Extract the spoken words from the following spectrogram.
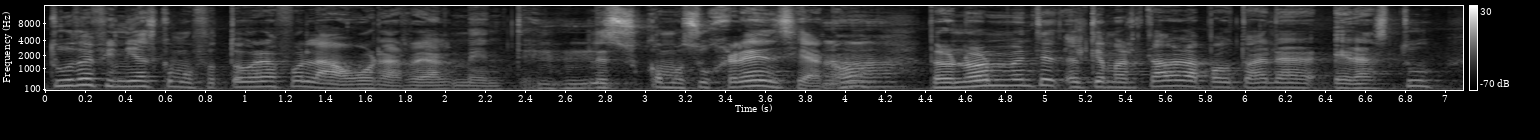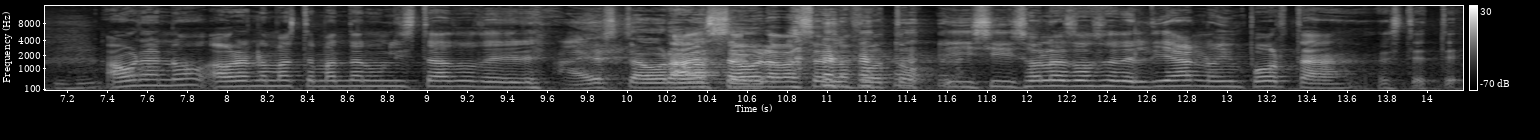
tú definías como fotógrafo la hora realmente, uh -huh. Les, como sugerencia, ¿no? Uh -huh. Pero normalmente el que marcaba la pauta era, eras tú. Uh -huh. Ahora no, ahora nomás te mandan un listado de... A esta hora, a va, esta a hora va a ser la foto. y si son las 12 del día, no importa. Este, te...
